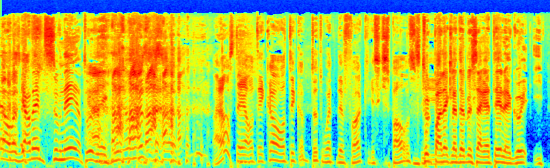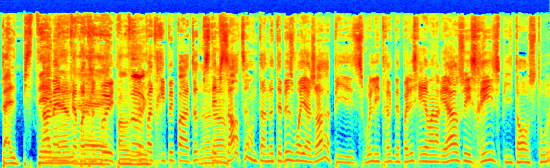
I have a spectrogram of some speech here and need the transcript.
ouais, on va se garder un petit souvenir, toi, avec moi. Alors, c'était, on était comme, on était comme tout, what the fuck, qu'est-ce qui se passe? Tout pendant que l'autobus s'arrêtait, le gars, il palpitait, Ah, man, man. il fait pas pense-y. Il fait pas triper pas tout. Bizarre, tu sais. On était en autobus voyageur, puis tu vois les trucks de police qui arrivent en arrière, sur les cerises, puis ils tassent tout.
